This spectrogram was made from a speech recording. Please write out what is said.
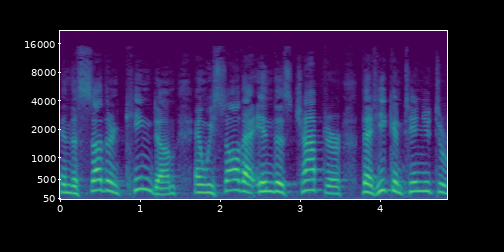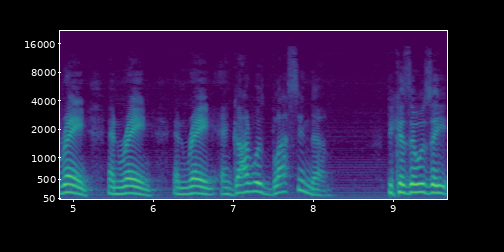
in the southern kingdom, and we saw that in this chapter that he continued to reign and reign and reign. and God was blessing them because there was a,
